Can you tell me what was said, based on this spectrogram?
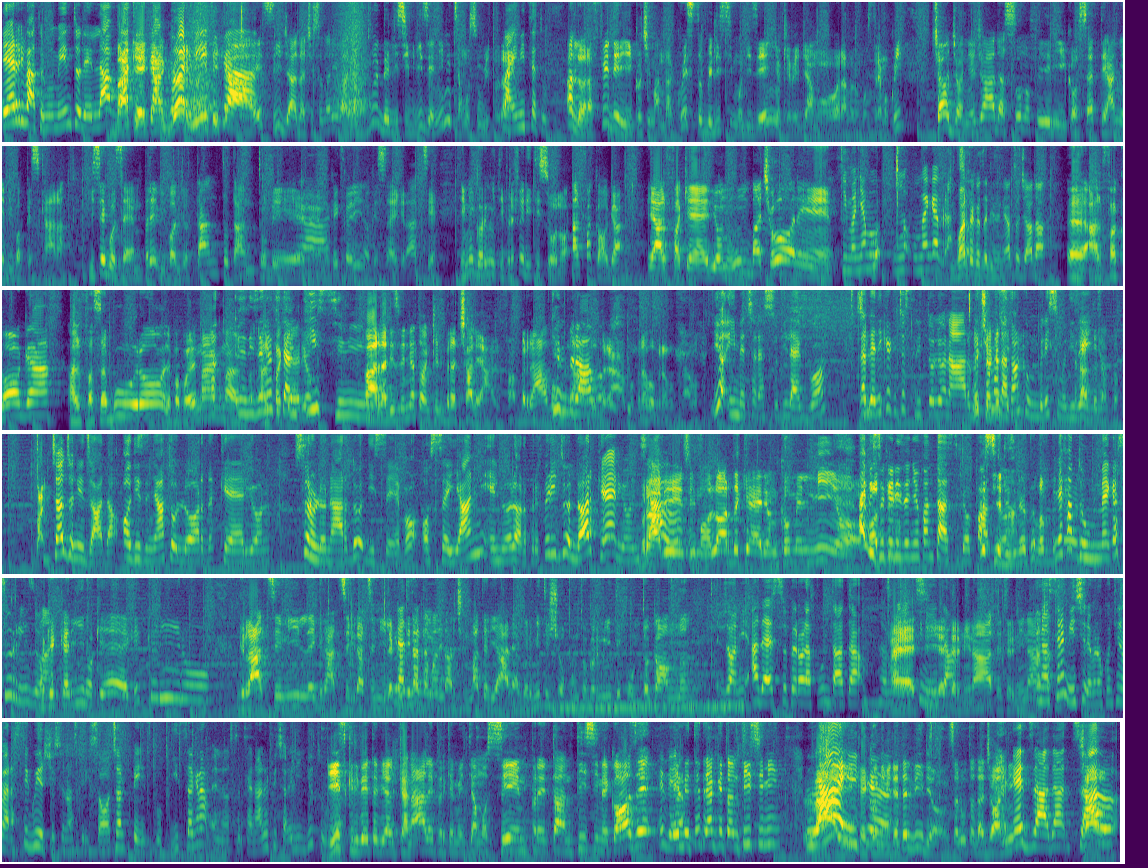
È arrivato il momento della bacheca, gormitica. Eh sì, Giada, ci sono arrivati due bellissimi disegni, iniziamo subito, dai. Vai, inizia tu. Allora, Federico ci manda questo bellissimo disegno che vediamo ora, ve lo mostriamo qui. Ciao Johnny e Giada, sono Federico, ho 7 anni e vivo a Pescara. Vi seguo sempre, vi voglio tanto tanto bene. Grazie. Ma che carino che sei, grazie. I miei gormiti preferiti sono Alfa Koga e Alfa Carrion. Un bacione! Ti mandiamo un mega abbraccio. Guarda cosa ha disegnato Giada, eh, Alfa Koga, Alfa Saburo, le popole magma, Ma ne ha Alfa, disegnati Carrion. tantissimi. Guarda, ha disegnato anche il bracciale Alfa. Bravo, Che bravo, bravo. bravo, bravo, bravo, bravo. Io invece adesso ti leggo la Sì. dedica che c'è scritto Leonardo, E che ci ha c'è anche mandato su- anche un bellissimo disegno. Esatto, esatto. Vai. Ciao Johnny e Giada, ho disegnato Lord Carrion. Sono Leonardo di Sevo, ho 6 anni e il mio loro preferito è Lord Carrion. Ciao! Bravissimo, Lord Carrion come il mio. Hai visto Ottimo. che disegno fantastico ho fatto? Eh sì, ha disegnato Lord Gli hai Carrion. fatto un mega sorriso. Ma eh. che carino che è, che carino. Grazie mille, grazie, grazie mille. Grazie Continuate mille. a mandarci il materiale a gormitishow.gormiti.com. Johnny, adesso però la puntata ormai Eh è sì, finita. è terminata, è terminata. I nostri amici devono continuare a seguirci sui nostri social, Facebook, Instagram e il nostro canale ufficiale di YouTube. Iscrivetevi al canale perché mettiamo sempre tantissime cose È vero. e mettete anche tantissimi Like. e condividete il video. Un saluto da Johnny. E Giada, ciao.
